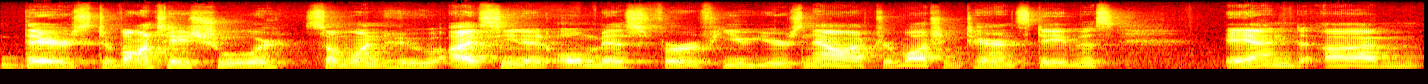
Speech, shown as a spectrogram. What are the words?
there's Devontae Shuler, someone who I've seen at Ole Miss for a few years now after watching Terrence Davis and um,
